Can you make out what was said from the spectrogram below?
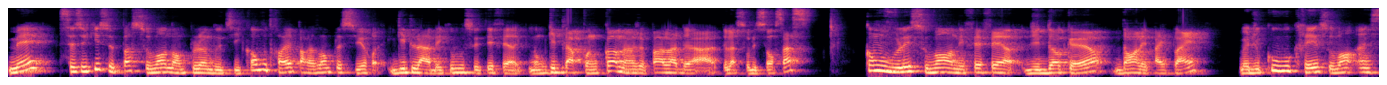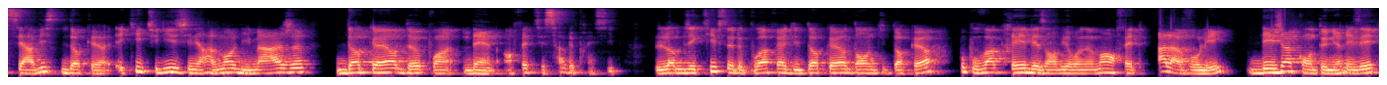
Mais c'est ce qui se passe souvent dans plein d'outils. Quand vous travaillez par exemple sur GitLab et que vous souhaitez faire, donc GitLab.com, hein, je parle là de la, de la solution SaaS, quand vous voulez souvent en effet faire du Docker dans les pipelines, mais du coup vous créez souvent un service Docker et qui utilise généralement l'image Docker 2.den. En fait, c'est ça le principe. L'objectif, c'est de pouvoir faire du Docker dans du Docker pour pouvoir créer des environnements en fait à la volée, déjà containerisés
